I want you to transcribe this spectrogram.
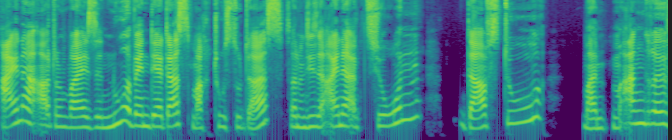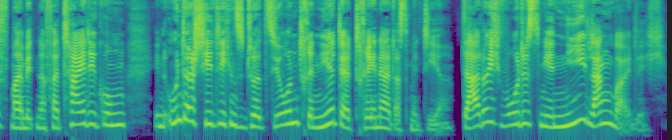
einer Art und Weise, nur wenn der das macht, tust du das, sondern diese eine Aktion darfst du mal mit einem Angriff, mal mit einer Verteidigung. In unterschiedlichen Situationen trainiert der Trainer das mit dir. Dadurch wurde es mir nie langweilig,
